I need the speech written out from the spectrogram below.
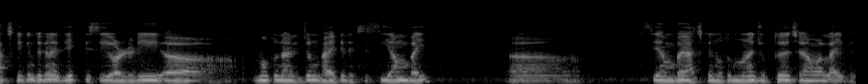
আজকে কিন্তু এখানে দেখতেছি অলরেডি নতুন আরেকজন ভাইকে দেখছি, সিয়াম ভাই। সিয়াম ভাই আজকে নতুন মনে যুক্ত হয়েছে আমার লাইভে।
